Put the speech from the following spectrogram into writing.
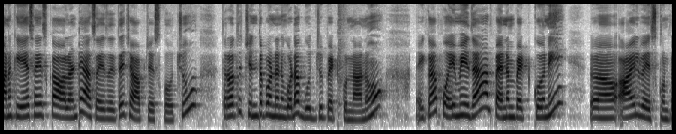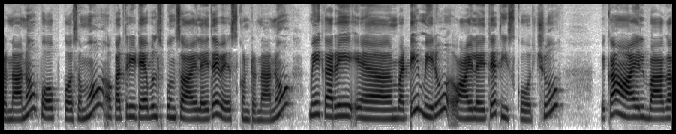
మనకి ఏ సైజు కావాలంటే ఆ సైజ్ అయితే చాప్ చేసుకోవచ్చు. తర్వాత చింతపండును కూడా గుజ్జు పెట్టుకున్నాను. ఇక పొయ్యి మీద పెనం పెట్టుకొని ఆయిల్ వేసుకుంటున్నాను. పోపు కోసము ఒక త్రీ టేబుల్ స్పూన్స్ ఆయిల్ అయితే వేసుకుంటున్నాను. మీ కర్రీ బట్టి మీరు ఆయిల్ అయితే తీసుకోవచ్చు. ఇక ఆయిల్ బాగా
